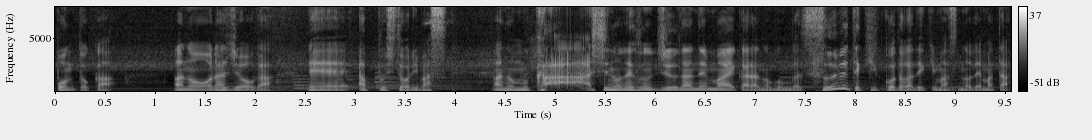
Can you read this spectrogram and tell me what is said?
本とかあのラジオが、えー、アップしております。あの昔のねその十何年前からの分が全て聞くことができますのでまた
